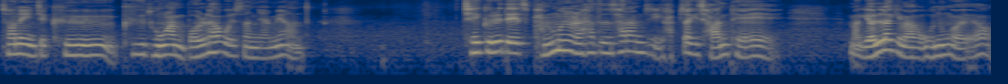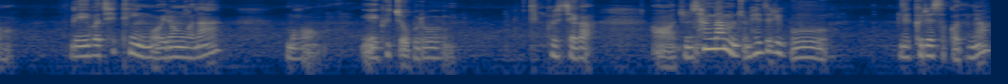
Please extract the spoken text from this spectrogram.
저는 이제 그, 그 동안 뭘 하고 있었냐면 제 글에 대해서 반문을 하던 사람들이 갑자기 저한테 막 연락이 막 오는 거예요. 네이버 채팅 뭐 이런 거나 뭐, 예, 그쪽으로. 그래서 제가 어, 좀 상담을 좀 해드리고, 네, 그랬었거든요.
